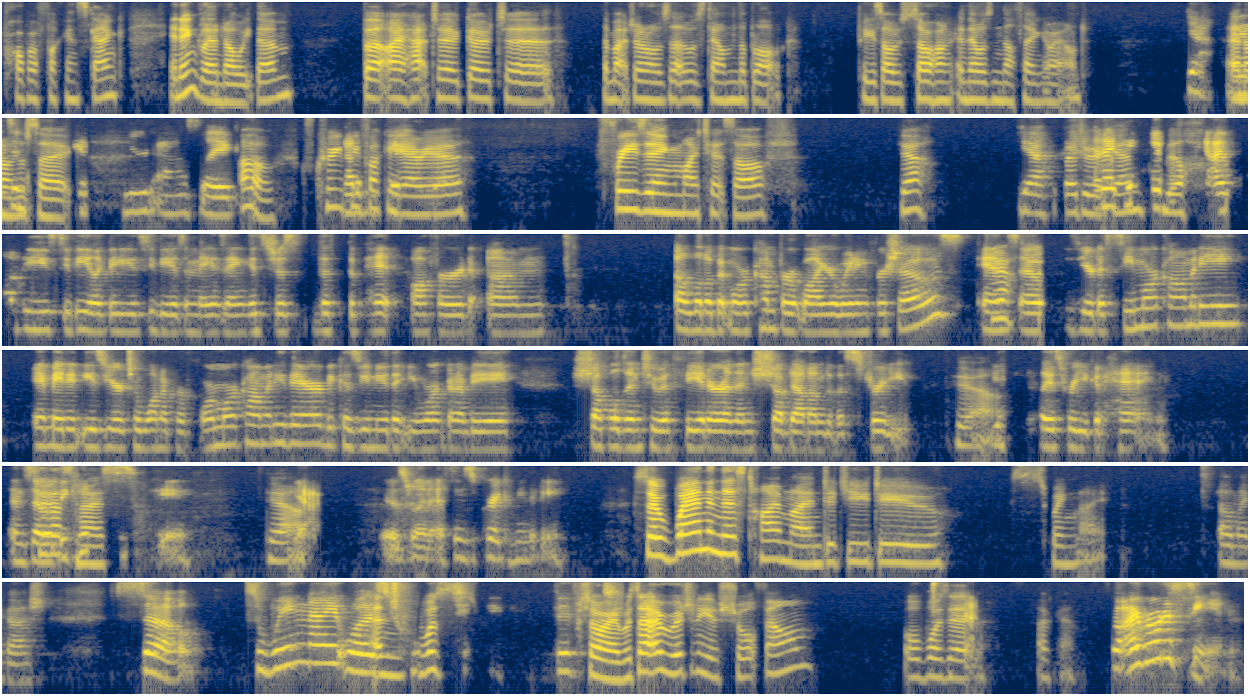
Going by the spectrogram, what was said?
proper fucking skank. In England, I'll eat them, but I had to go to the McDonald's that was down the block because I was so hungry and there was nothing around. Yeah. And, I it's was just like, weird ass, like, oh, creepy Out of the fucking area, freezing my tits off. Yeah, yeah. I do And I again. think Ugh. I love the UCB. Like the UCB is amazing. It's just the, the pit offered um, a little bit more comfort while you're waiting for shows. And Yeah. so it's easier to see more comedy. It made it easier to want to perform more comedy there because you knew that you weren't going to be shuffled into a theater and then shoved out onto the street. Yeah, a place where you could hang. And so So it became nice. yeah. Yeah. It was really nice. It was a great community. So when in this timeline did you do swing night? Oh my gosh. So swing night was was 2015. sorry, was that originally a short film, or was it? Okay. So I wrote a scene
